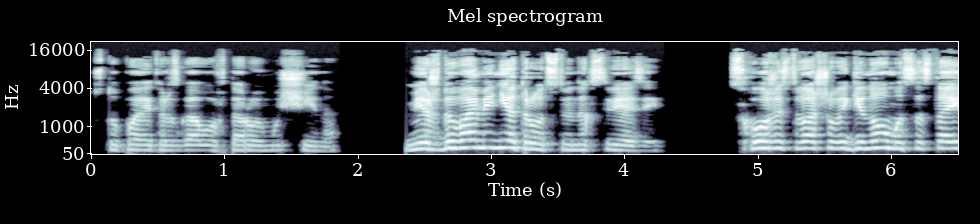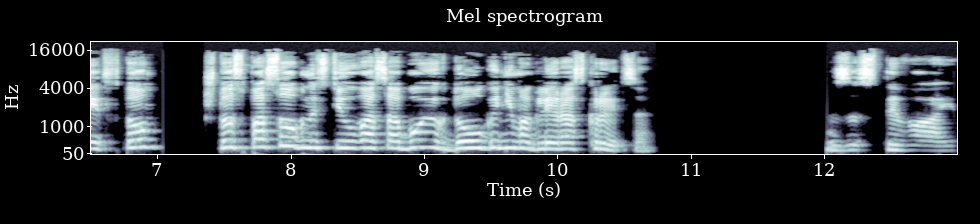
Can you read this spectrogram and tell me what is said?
вступает в разговор второй мужчина. Между вами нет родственных связей. Схожесть вашего генома состоит в том, что способности у вас обоих долго не могли раскрыться. Застываю.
